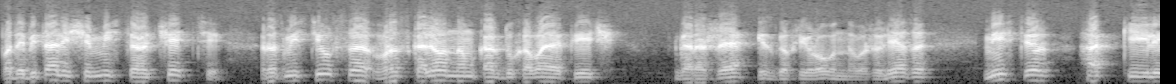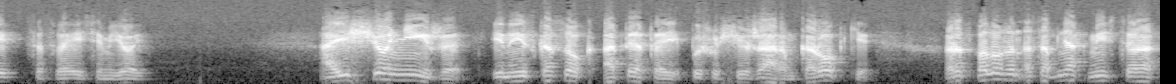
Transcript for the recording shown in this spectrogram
под обиталищем мистера Четти, разместился в раскаленном, как духовая печь, гараже из гофрированного железа мистер Хаккили со своей семьей. А еще ниже и наискосок от этой пышущей жаром коробки расположен особняк мистера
